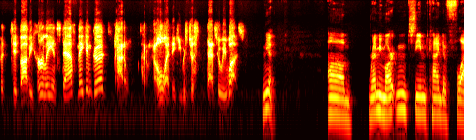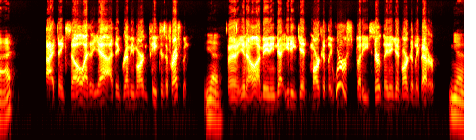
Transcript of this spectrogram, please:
But did Bobby Hurley and staff make him good? I don't, I don't know. I think he was just that's who he was. yeah. Um, Remy Martin seemed kind of flat. I think so. I think yeah, I think Remy Martin peaked as a freshman. Yeah, Uh, you know, I mean, he, ne- he didn't get markedly worse, but he certainly didn't get markedly better. yeah.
